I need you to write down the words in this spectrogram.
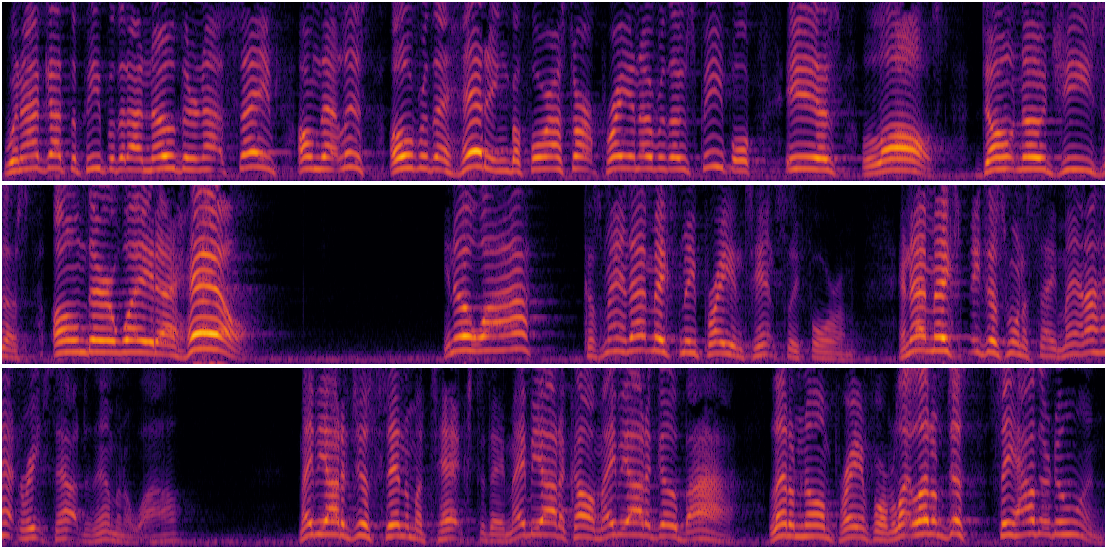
when I got the people that I know they're not saved on that list, over the heading before I start praying over those people is lost, don't know Jesus, on their way to hell. You know why? Because, man, that makes me pray intensely for them. And that makes me just want to say, man, I hadn't reached out to them in a while. Maybe I ought to just send them a text today. Maybe I ought to call. Maybe I ought to go by. Let them know I'm praying for them. Let, let them just see how they're doing.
